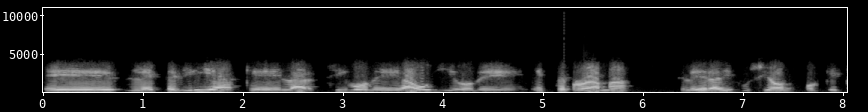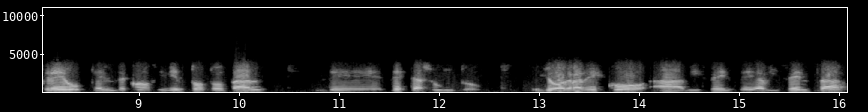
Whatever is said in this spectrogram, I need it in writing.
Eh, le pediría que el archivo de audio de este programa se le diera difusión porque creo que hay un desconocimiento total de, este asunto. Yo agradezco a Vicente y a Vicenta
